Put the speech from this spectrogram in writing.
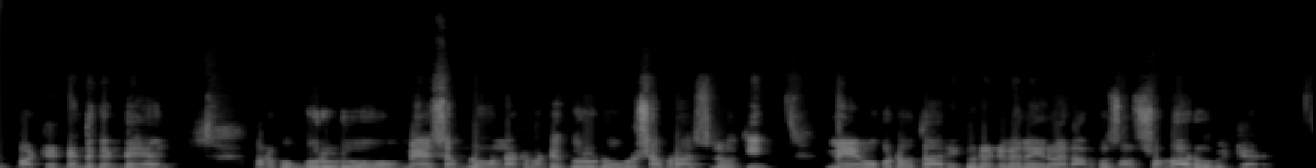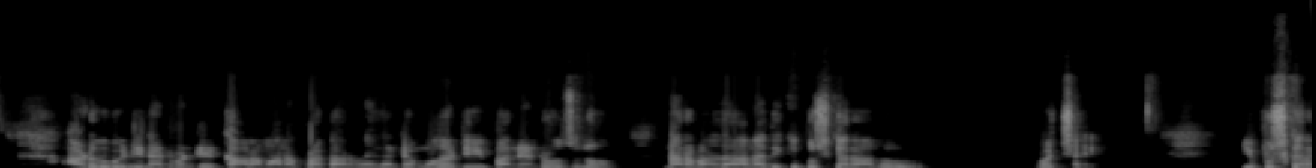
ఇంపార్టెంట్. ఎందుకంటే మనకు గురుడు మేషంలో ఉన్నటువంటి గురుడు వృషభ రాశిలోకి మే ఒకటో తారీఖు రెండు వేల ఇరవై నాలుగో సంవత్సరంలో అడుగుపెట్టాడు అడుగుపెట్టినటువంటి కాలమాన ప్రకారం ఏంటంటే మొదటి పన్నెండు రోజులు నర్మదా నదికి పుష్కరాలు వచ్చాయి. ఈ పుష్కర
